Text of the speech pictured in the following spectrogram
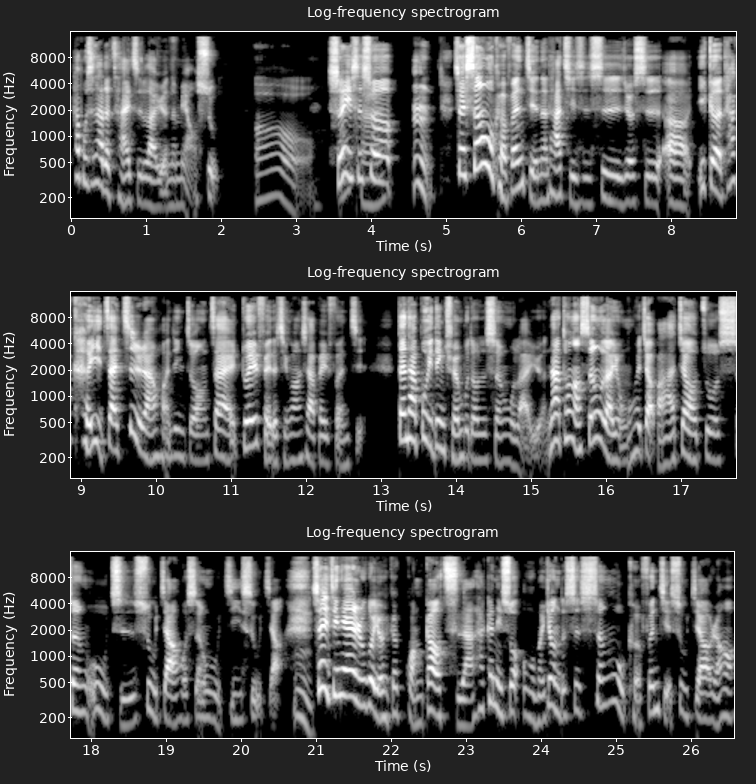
它不是它的材质来源的描述，哦，所以是说。嗯，所以生物可分解呢，它其实是就是呃一个它可以在自然环境中在堆肥的情况下被分解，但它不一定全部都是生物来源。那通常生物来源我们会叫把它叫做生物质塑胶或生物基塑胶。嗯所以今天如果有一个广告词啊，他跟你说、哦我们用的是生物可分解塑胶，然后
